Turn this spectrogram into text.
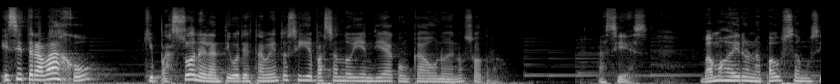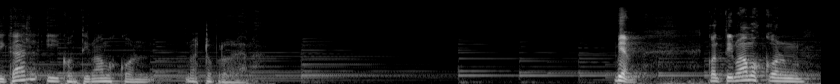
ese trabajo que pasó en el Antiguo Testamento sigue pasando hoy en día con cada uno de nosotros. Así es. Vamos a ir a una pausa musical y continuamos con nuestro programa. Bien, continuamos con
